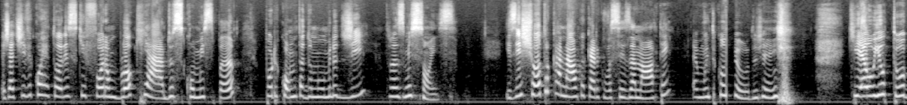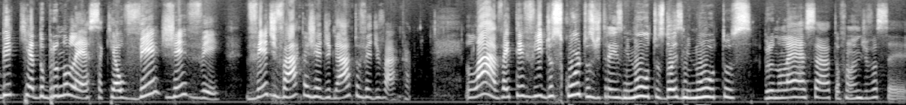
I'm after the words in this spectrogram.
Eu já tive corretores que foram bloqueados como spam por conta do número de transmissões. Existe outro canal que eu quero que vocês anotem. É muito conteúdo, gente. Que é o YouTube, que é do Bruno Lessa, que é o VGV. V de vaca, G de gato, V de vaca. Lá vai ter vídeos curtos de três minutos, dois minutos. Bruno Lessa, estou falando de você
